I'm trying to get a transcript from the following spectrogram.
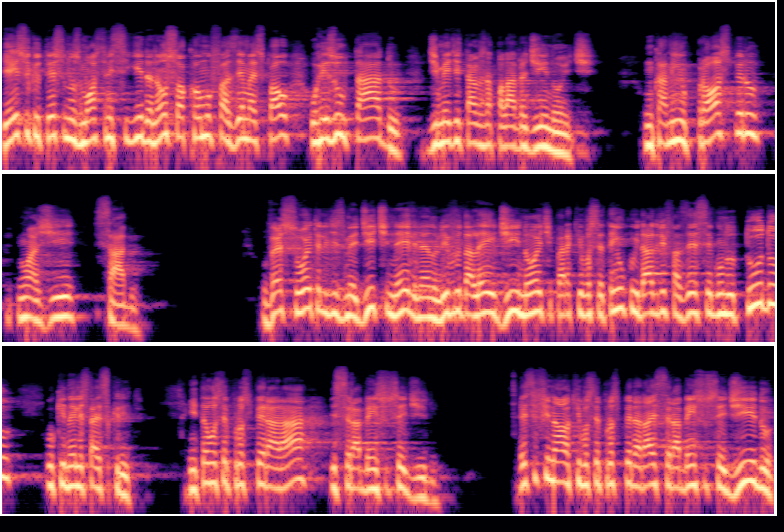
E é isso que o texto nos mostra em seguida, não só como fazer, mas qual o resultado de meditarmos na palavra dia e noite. Um caminho próspero e um agir sábio. O verso 8 ele diz: Medite nele, né, no livro da lei, dia e noite, para que você tenha o cuidado de fazer segundo tudo o que nele está escrito. Então você prosperará e será bem-sucedido. Esse final aqui, você prosperará e será bem-sucedido,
